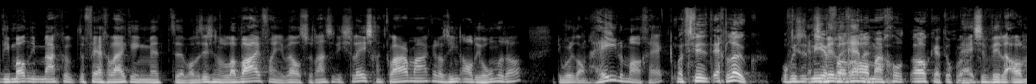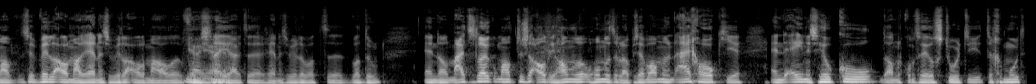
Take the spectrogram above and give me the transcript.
die man die maakt ook de vergelijking met, eh, want het is een lawaai van je wel. Zodra ze die slees gaan klaarmaken, dan zien al die honden dat. Die worden dan helemaal gek. Maar ze vinden het echt leuk? Of is het meer van, oh rennen. mijn god, oké, toch wel. Nee, ze willen allemaal, ze willen allemaal rennen. Ze willen allemaal eh, voor Ja, de snee ja. uit rennen. Ze willen wat, wat doen. En dan, maar het is leuk om al tussen al die handen, honden te lopen. Ze hebben allemaal hun eigen hokje. En de ene is heel cool, de andere komt heel stoer te- tegemoet.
